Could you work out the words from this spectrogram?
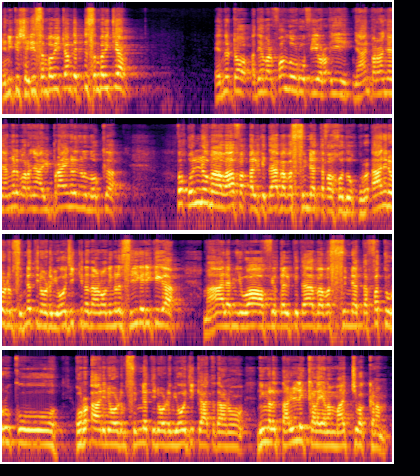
എനിക്ക് ശരി സംഭവിക്കാം തെറ്റ് സംഭവിക്കാം. എന്നിട്ടോ അദ്ദേഹം റഈ ഞാൻ പറഞ്ഞ ഞങ്ങൾ പറഞ്ഞ അഭിപ്രായങ്ങൾ നിങ്ങൾ നോക്കുക. ഫഖുല്ലുമാ വാഫഖൽ കിതാബ സുന്നത്തിനോടും യോജിക്കുന്നതാണോ നിങ്ങൾ സ്വീകരിക്കുക? മാലം കിതാബ സുന്നത്തിനോടും യോജിക്കാത്തതാണോ? നിങ്ങൾ തള്ളിക്കളയണം മാറ്റിവെക്കണം.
